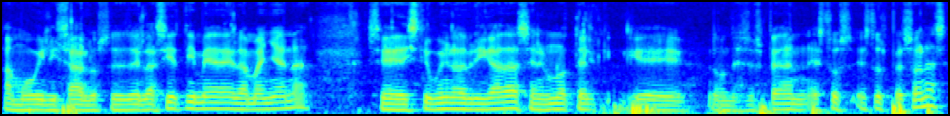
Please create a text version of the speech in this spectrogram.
a movilizarlos. Desde las 7 y media de la mañana se distribuyen las brigadas en un hotel que, donde se hospedan estos, estas personas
